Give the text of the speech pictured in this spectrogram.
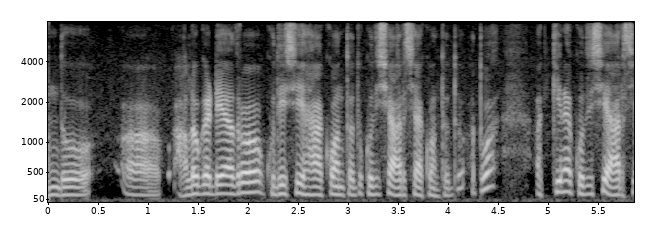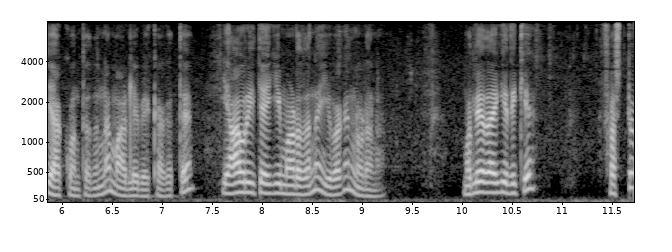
ಒಂದು ಆಲೂಗಡ್ಡೆ ಆದರೂ ಕುದಿಸಿ ಹಾಕುವಂಥದ್ದು, ಕುದಿಸಿ ಆರಿಸಿ ಹಾಕುವಂಥದ್ದು ಅಥವಾ ಅಕ್ಕಿನ ಕುದಿಸಿ ಆರಿಸಿ ಹಾಕುವಂಥದ್ದನ್ನು ಮಾಡಲೇಬೇಕಾಗತ್ತೆ. ಯಾವ ರೀತಿಯಾಗಿ ಮಾಡೋದನ್ನು ಇವಾಗ ನೋಡೋಣ. ಮೊದಲನೇದಾಗಿ ಇದಕ್ಕೆ ಫಸ್ಟು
